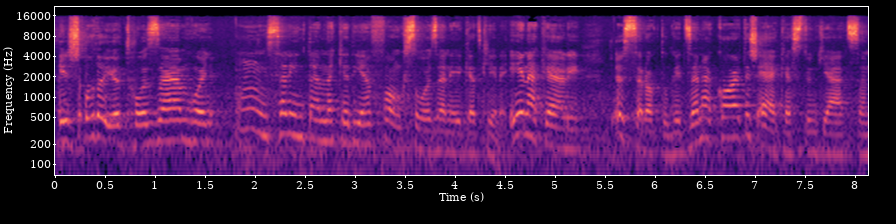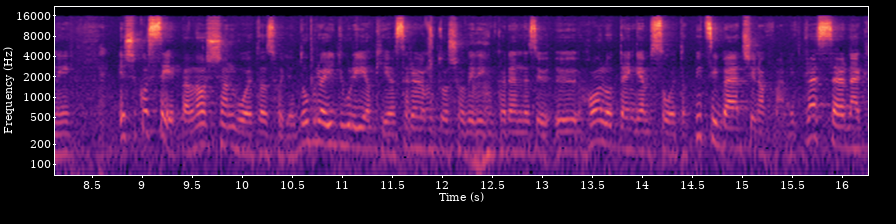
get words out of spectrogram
és oda jött hozzám, hogy hm, szerintem neked ilyen funk soul zenéket kéne énekelni, és összeraktunk egy zenekart, és elkezdtünk játszani. És akkor szépen lassan volt az, hogy a Dobrai Gyuri, aki a Szerelem utolsó végig a rendező, ő hallott engem, szólt a Pici bácsinak, mármint Pressernek,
